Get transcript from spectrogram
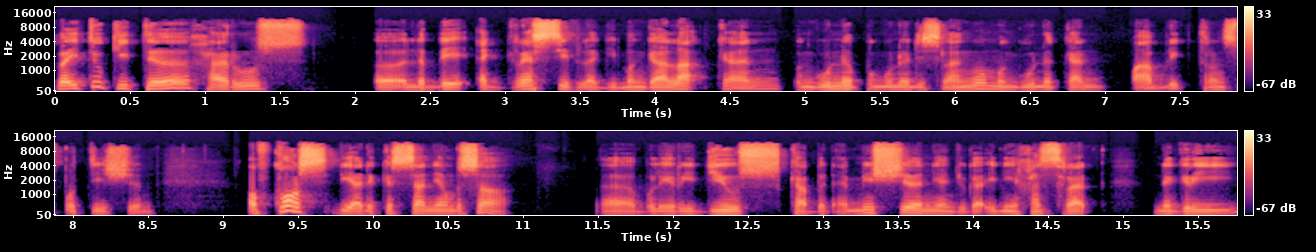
Sebab itu kita harus uh, lebih agresif lagi menggalakkan pengguna-pengguna di Selangor menggunakan public transportation. Of course dia ada kesan yang besar. Uh, boleh reduce carbon emission yang juga ini hasrat negeri.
